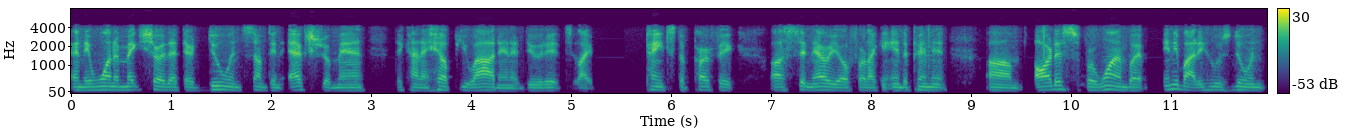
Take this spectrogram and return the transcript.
and they want to make sure that they're doing something extra, man, to kind of help you out in it, dude. It like paints the perfect uh, scenario for like an independent um, artist for one, but anybody who's doing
